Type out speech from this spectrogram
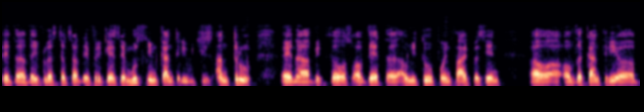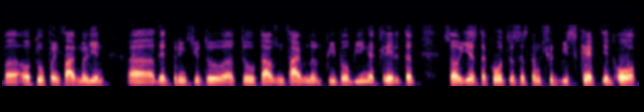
that uh, they've listed South Africa as a Muslim country, which is untrue. And uh, because of that, uh, only 2.5 percent of the country, uh, or 2.5 million, uh, that brings you to uh, 2,500 people being accredited. So yes, the quota system should be scrapped at all.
